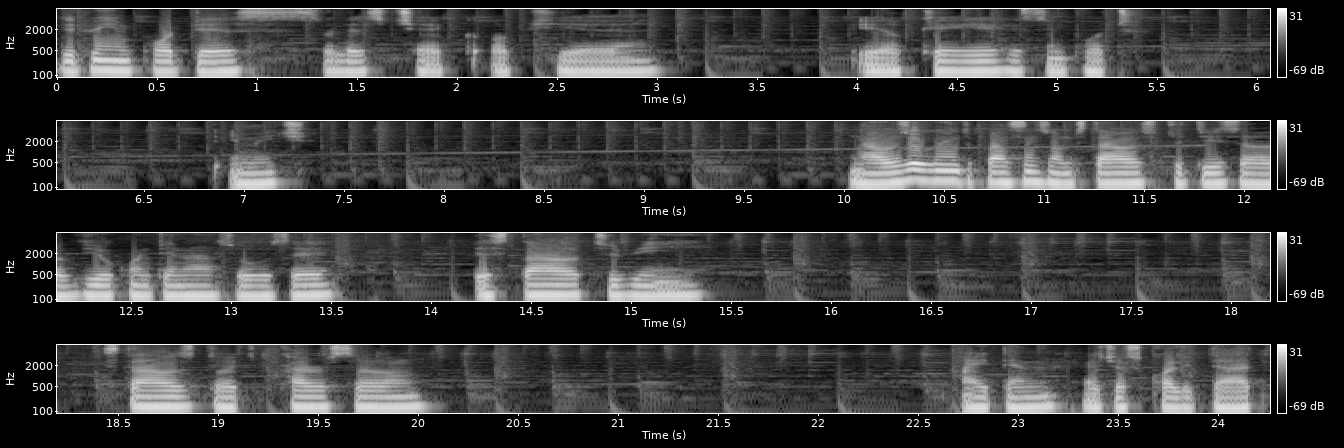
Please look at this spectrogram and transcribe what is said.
did we import this so let's check up here. Yeah, okay let's import the image. Now also going to pass in some styles to this uh, view container. So we'll say the style to be styles dot carousel item. Let's just call it that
